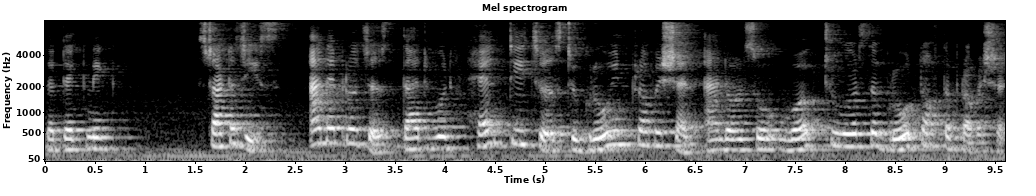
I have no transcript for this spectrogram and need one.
the technique strategies and approaches that would help teachers to grow in profession and also work towards the growth of the profession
